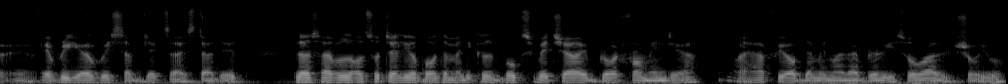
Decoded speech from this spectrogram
uh, every year which subjects I studied. Plus I will also tell you about the medical books which I brought from India. I have few of them in my library so I'll show you.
